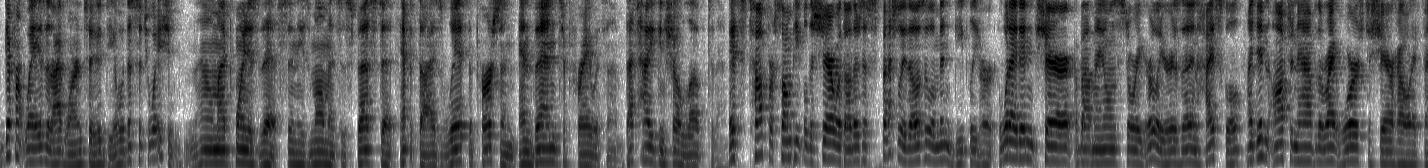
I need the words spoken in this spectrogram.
different ways that I've learned to deal with this situation. Now, my point is this in these moments, it's best to empathize with the person and then to pray with them. That's how you can show love to them. It's tough for some people to share with others, especially those who have been deeply hurt. What I didn't share about my own story earlier is that in high school, I didn't often have the right words to share how I felt.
